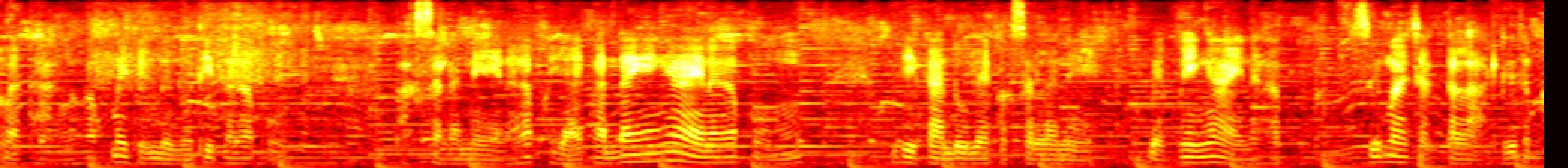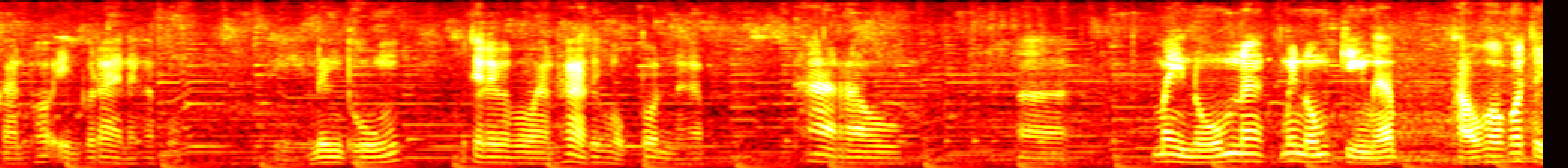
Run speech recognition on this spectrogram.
กระถางแล้วครับไม่ถึง 1 อาทิตย์นะครับผมผักสะระแหน่นะครับ ขยายพันธุ์ได้ง่าย ๆนะครับ ผมวิธีการดูแลผักสะระแหน่แบบง่าย ๆนะครับ ซื้อมาจากตลาดหรือทำการเพาะเองก็ได้นะครับผม หนึ่งถุงก็จะได้ประมาณ 5-6 ต้นนะครับ ถ้าเราเไม่โน้มนะไม่โน้มกิ่งนะครับเขาเขาก็จะ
